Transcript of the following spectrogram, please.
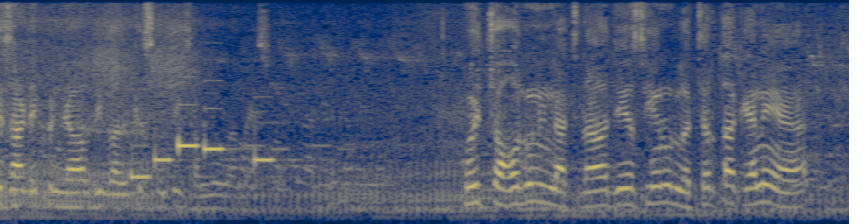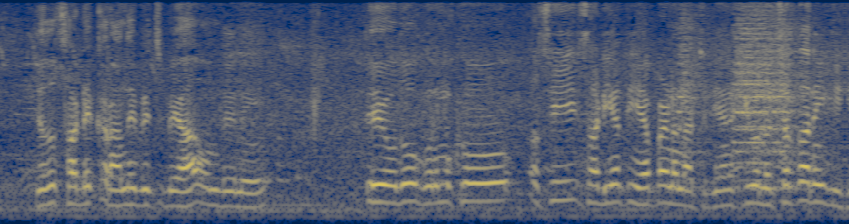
ਇਹ ਸਾਡੀ ਪੰਜਾਬ ਦੀ ਬਦਕਿਸਮਤੀ ਮੈਂ ਇਸ ਨੂੰ ਕੋਈ ਚੌਲ ਨੂੰ ਨਹੀਂ ਨੱਚਦਾ। ਜੇ ਅਸੀਂ ਇਹਨੂੰ ਲੱਚਰਤਾ ਕਹਿੰਦੇ ਆ ਜਦੋਂ ਸਾਡੇ ਘਰਾਂ ਦੇ ਵਿੱਚ ਵਿਆਹ ਹੁੰਦੇ ਨੇ, ਤੇ ਉਦੋਂ ਗੁਰਮੁਖੋ ਅਸੀਂ ਸਾਡੀਆਂ ਧੀਆਂ ਭੈਣਾਂ ਨੱਚਦੀਆਂ ਨੇ, ਕਿ ਉਹ ਲੱਚਰਤਾ ਨਹੀਂ ਗੀ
